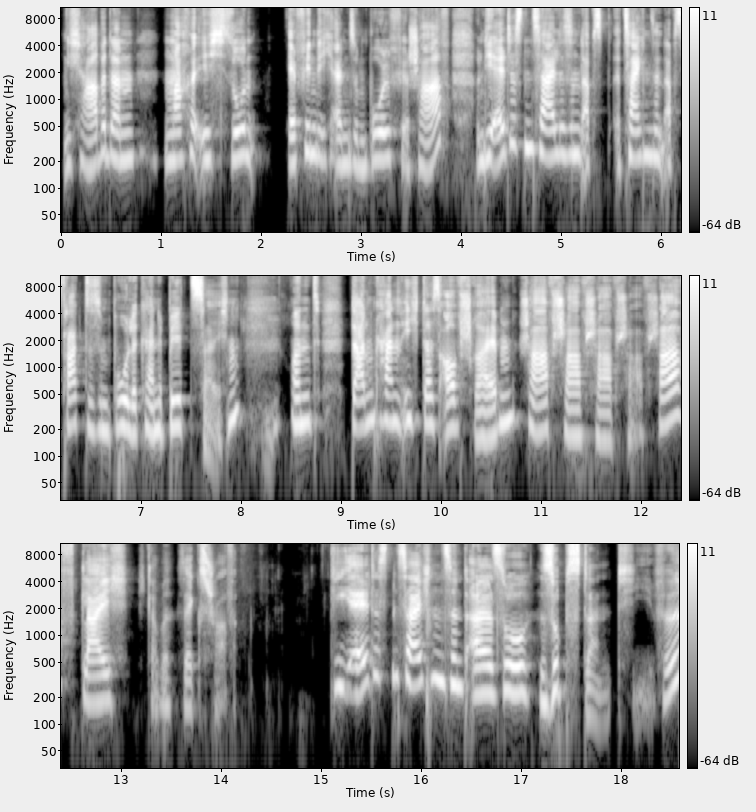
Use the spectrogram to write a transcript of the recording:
ich habe, dann mache ich so erfinde ich ein Symbol für Schaf. Und die ältesten Zeile sind Zeichen sind abstrakte Symbole, keine Bildzeichen. Und dann kann ich das aufschreiben. Schaf, Schaf, Schaf, Schaf, Schaf, gleich, ich glaube, sechs Schafe. Die ältesten Zeichen sind also Substantive.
